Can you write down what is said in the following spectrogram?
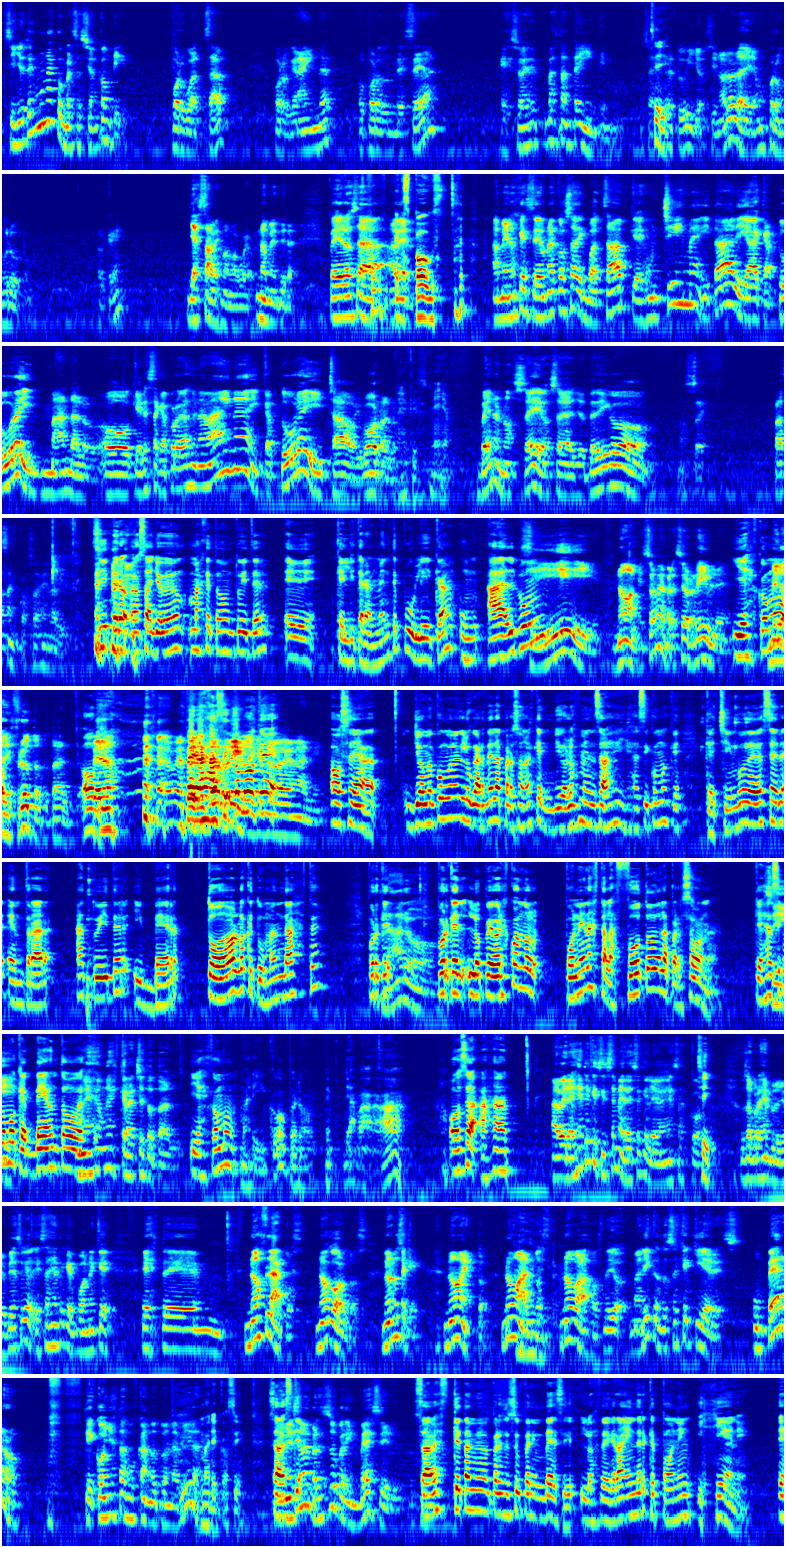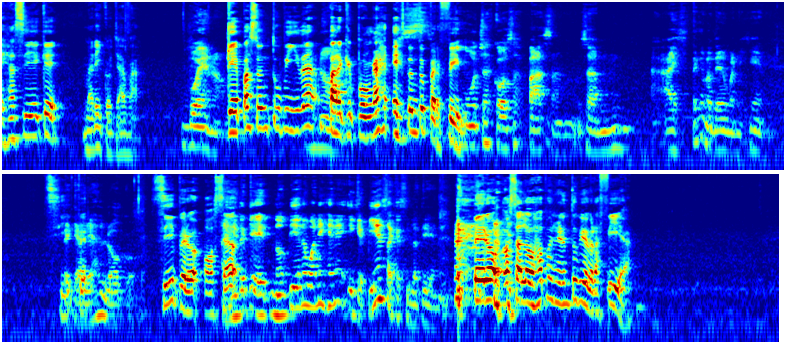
si yo tengo una conversación contigo por WhatsApp, por Grindr o por donde sea, eso es bastante íntimo. O sea, Sí. entre tú y yo. Si no, lo hablaríamos por un grupo. ¿Ok? Ya sabes, mamá huevo. No, mentira. Pero, o sea, a ver. Exposed. A menos que sea una cosa de WhatsApp, que es un chisme y tal, y ya captura y mándalo. O quieres sacar pruebas de una vaina y captura y chao, y bórralo. Ay, Dios mío. Bueno, no sé, o sea, yo te digo, no sé, pasan cosas en la vida. Sí, pero, o sea, yo veo más que todo en Twitter eh, que literalmente publican un álbum Sí, no, a mí eso me parece horrible. y es como. Me lo disfruto total. Obvio. Pero, Pero es así como que- O sea, yo me pongo en el lugar de la persona que envió los mensajes y es así como que, que chimbo debe ser entrar a Twitter y ver todo lo que tú mandaste. Porque, Claro. porque lo peor es cuando ponen hasta la foto de la persona. Que es así Sí. como que vean todo Un, esto. un escrache total. Y es como, marico, pero eh, ya va. O sea, ajá. A ver, hay gente que sí se merece que le hagan esas cosas. Sí. O sea, por ejemplo, yo pienso que esa gente que pone que, este, no flacos, no gordos, no no sé qué, no esto, no altos, no bajos. Digo, marico, entonces, ¿qué quieres? ¿Un perro? ¿Qué coño estás buscando tú en la vida? Marico, sí. A mí ¿Sabes eso qué? me parece súper imbécil. O sea, ¿Sabes qué también me parece súper imbécil? Los de Grindr que ponen higiene. Es así de que, marico, ya va. Bueno, ¿Qué pasó en tu vida No. para que pongas esto en tu perfil? muchas cosas pasan. O sea, hay gente que no tiene buena higiene. Sí, Te pero, quedarías loco. sí, pero, o hay sea, gente que no tiene buena higiene y que piensa que sí la tiene. pero, o sea, lo vas a poner en tu biografía.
